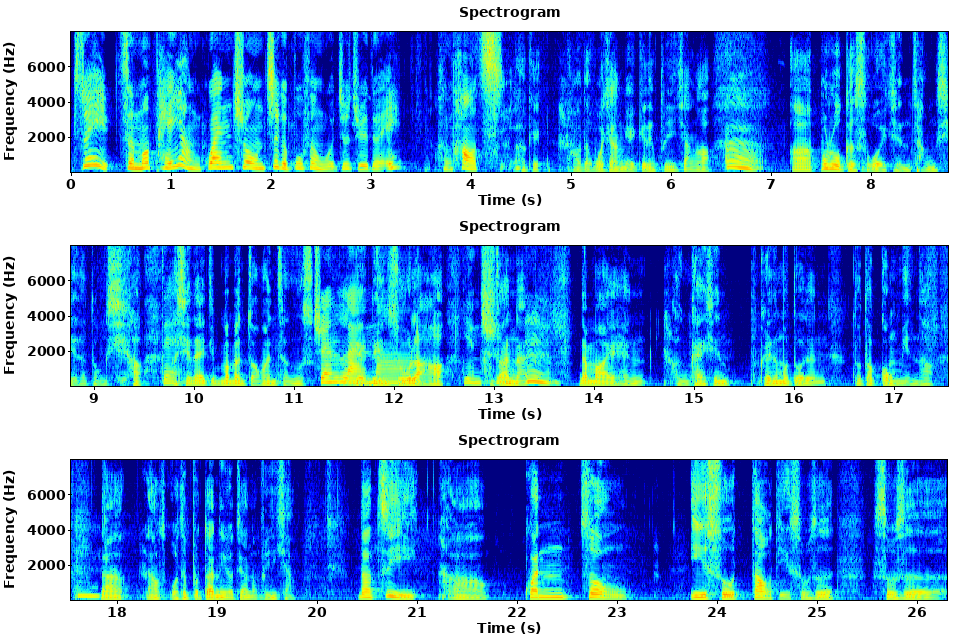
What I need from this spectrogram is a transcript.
所以怎么培养观众这个部分，我就觉得哎，很好奇。OK，好的，我想也跟你分享啊。嗯。啊，布洛格是我以前常写的东西哈，那、啊、现在已经慢慢转换成专栏、脸书了哈，演出专栏。嗯。那么也很很开心，给那么多人得到共鸣哈。嗯。那那我是不断的有这样的分享。那至于啊，观众艺术到底是不是是不是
